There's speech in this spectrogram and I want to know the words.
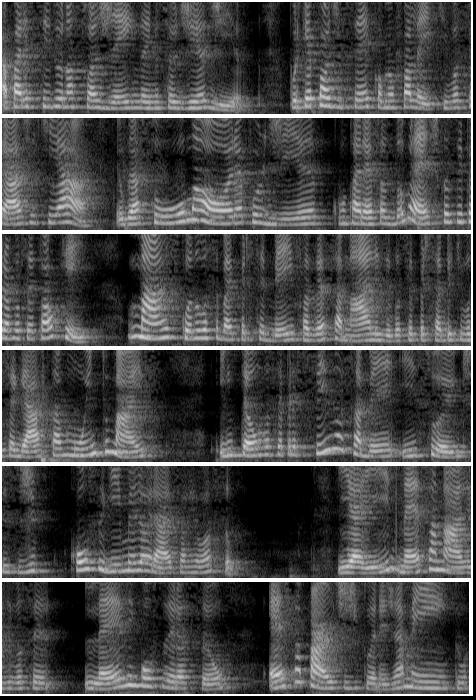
aparecido na sua agenda e no seu dia a dia. Porque pode ser, como eu falei, que você acha que ah, eu gasto uma hora por dia com tarefas domésticas e para você tá ok. Mas quando você vai perceber e fazer essa análise, você percebe que você gasta muito mais. Então você precisa saber isso antes de conseguir melhorar essa relação. E aí, nessa análise, você leve em consideração essa parte de planejamento,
